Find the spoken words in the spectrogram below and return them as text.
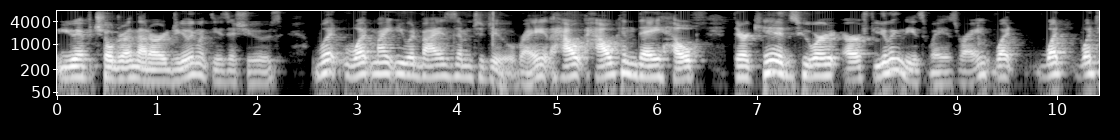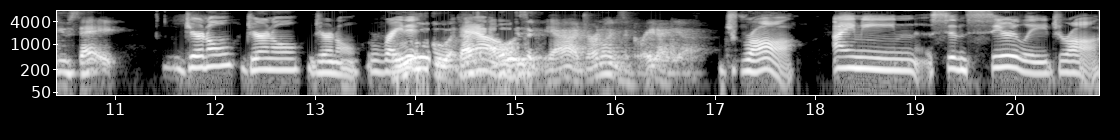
you have children that are dealing with these issues, what what might you advise them to do, right? How how can they help their kids who are are feeling these ways, right? What what what do you say? Journal, journal, journal. Write it Ooh, that's always a yeah, journaling is a great idea. Draw. I mean, sincerely draw.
